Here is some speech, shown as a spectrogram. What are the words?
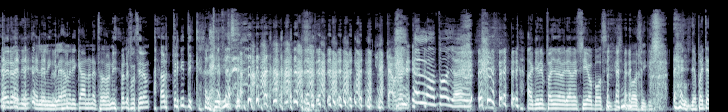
pero en, en el inglés americano, en Estados Unidos, le pusieron. Qué cabrones. Es la polla, eh. Aquí en España debería haber sido. Bosic. Después tenemos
